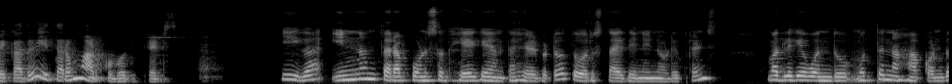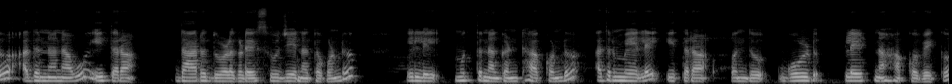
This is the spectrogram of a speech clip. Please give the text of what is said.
ಬೇಕಾದರೂ ಈ ಥರ ಮಾಡ್ಕೋಬೋದು ಫ್ರೆಂಡ್ಸ್. ಈಗ ಇನ್ನೊಂದು ಥರ ಪೋಣಿಸೋದು ಹೇಗೆ ಅಂತ ಹೇಳಿಬಿಟ್ಟು ತೋರಿಸ್ತಾ ಇದ್ದೀನಿ ನೋಡಿ ಫ್ರೆಂಡ್ಸ್. ಮೊದಲಿಗೆ ಒಂದು ಮುತ್ತನ್ನು ಹಾಕ್ಕೊಂಡು ಅದನ್ನು ನಾವು ಈ ಥರ ದಾರದ ಒಳಗಡೆ ಸೂಜಿಯನ್ನು ತಗೊಂಡು, ಇಲ್ಲಿ ಮುತ್ತನ್ನ ಗಂಟು ಹಾಕ್ಕೊಂಡು ಅದ್ರ ಮೇಲೆ ಈ ಥರ ಒಂದು ಗೋಲ್ಡ್ ಪ್ಲೇಟ್ನ ಹಾಕ್ಕೋಬೇಕು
